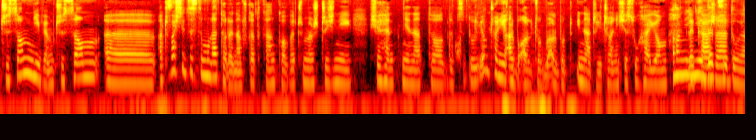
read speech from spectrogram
czy są, nie wiem, czy są, e, a czy właśnie te stymulatory, na przykład tkankowe, czy mężczyźni się chętnie na to decydują, czy oni albo, albo, albo inaczej, czy oni się słuchają oni lekarza? Nie decydują,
